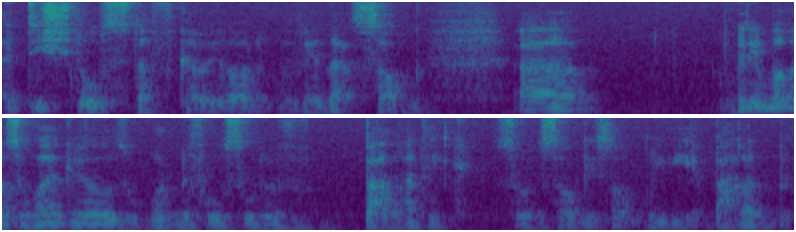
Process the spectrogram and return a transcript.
additional stuff going on within that song. Uh, Million Miles Away Girl is a wonderful sort of balladic sort of song. It's not really a ballad, but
